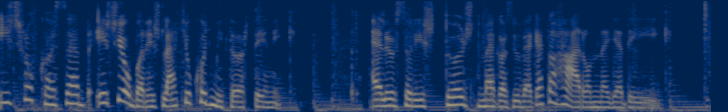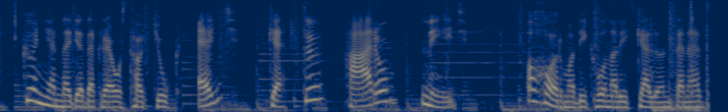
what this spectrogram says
így sokkal szebb és jobban is látjuk, hogy mi történik. Először is töltsd meg az üveget a háromnegyedéig. Könnyen negyedekre oszthatjuk. Egy, kettő, három, négy. A harmadik vonalig kell öntened.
